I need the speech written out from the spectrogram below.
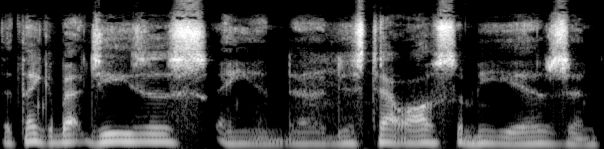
to think about Jesus and uh, just how awesome he is. And,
